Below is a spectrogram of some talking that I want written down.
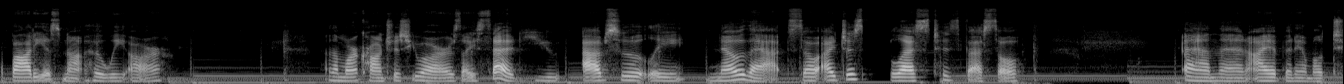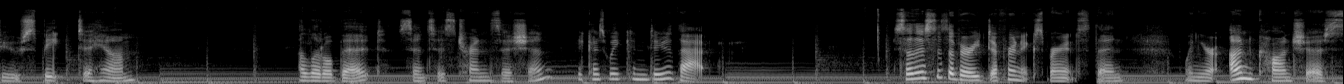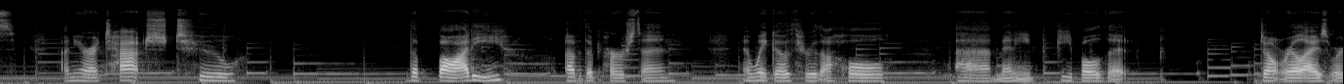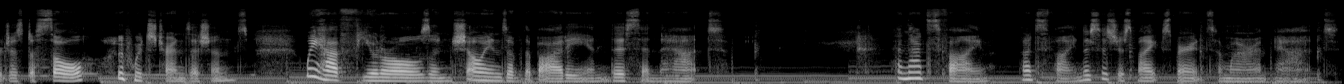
The body is not who we are. And the more conscious you are, as I said, you absolutely know that. So I just blessed his vessel. And then I have been able to speak to him a little bit since his transition because we can do that. So, this is a very different experience than when you're unconscious and you're attached to the body of the person. And we go through the whole, uh, many people that don't realize we're just a soul, which transitions. We have funerals and showings of the body and this and that. And that's fine. That's fine. This is just my experience and where I'm at.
